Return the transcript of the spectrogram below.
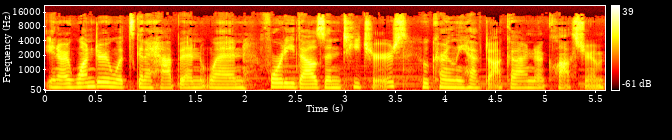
You know, I wonder what's going to happen when 40,000 teachers who currently have DACA in their classroom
